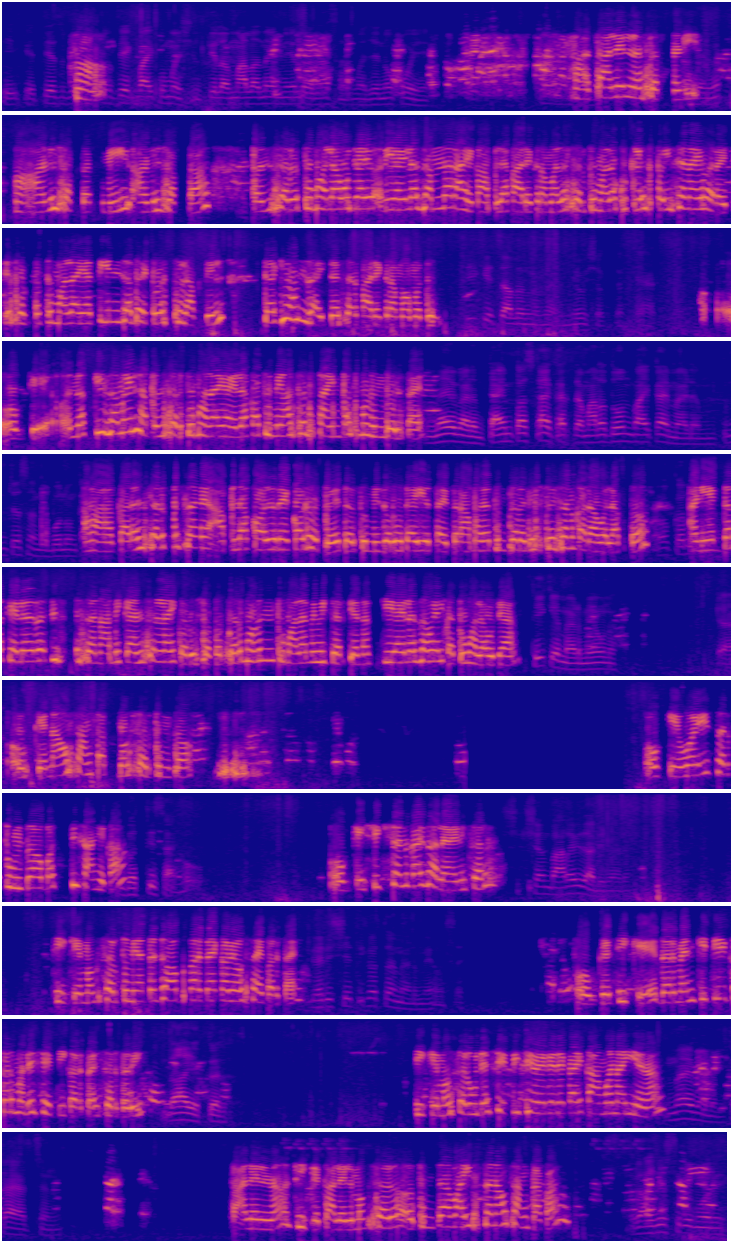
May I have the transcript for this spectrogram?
ठीक आहे तेच हा. बोल प्रत्येक बायको म्हणशील तिला मला नाही नेलं ना असं म्हणजे नको आहे हा चालेल ना सर आणि हा आणू शकता तुम्ही आणू शकता. पण सर तुम्हाला उद्या यायला जमणार आहे का आपल्या कार्यक्रमाला? सर तुम्हाला कुठलेच पैसे नाही भरायचे फक्त तुम्हाला या तीन ज्या भेटवस्तू लागतील त्या घेऊन जायच्या सर कार्यक्रमामधून. ठीक आहे चालेल ना मॅडम येऊ शकतात काय अडचण ओके. नक्की जमेल ना पण सर तुम्हाला यायला का तुम्ही असंच टाइमपास म्हणून बोलताय? नाही मॅडम टाइमपास काय करता? मला दोन बायका आहे मॅडम तुमच्या संग बोलून काय हा कारण सर कसं आहे आपला कॉल रेकॉर्ड होतोय तर तुम्ही जर उद्या येत आहे तर आम्हाला तुमचं रजिस्ट्रेशन करावं लागतं. हो, करू आणि एकदा केलेलं रजिस्ट्रेशन आम्ही कॅन्सल नाही करू शकत सर. म्हणून तुम्हाला मी विचारते नक्की यायला जमेल का तुम्हाला उद्या. ठीक आहे मॅडम येऊ ना. ओके नाव सांगतात मग सर तुमचं. ओके वय सर तुमचं बत्तीस आहे का? बत्तीस आहे हो. ओके शिक्षण काय झालंय आणि सर? शिक्षण बारावी झाली मॅडम. ठीक आहे मग सर तुम्ही आता जॉब करताय का व्यवसाय करताय? घरी शेती करतोय मॅडम व्यवसाय. ओके ठीक आहे. दरम्यान किती एकरमध्ये शेती करताय सर तरी? दहा एकर. ठीक आहे मग सर उद्या शेतीची वगैरे काही कामं नाहीये ना? नाही मॅडम काय अडचण नाही. चालेल ना ठीक आहे चालेल. मग सर तुमच्या वाईफचं नाव सांगता का? राजश्री मोरे.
